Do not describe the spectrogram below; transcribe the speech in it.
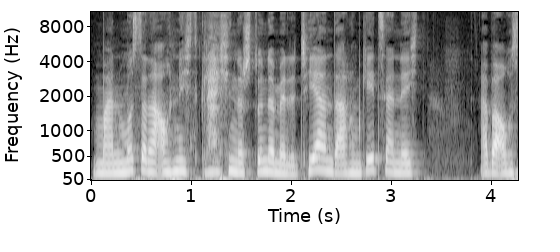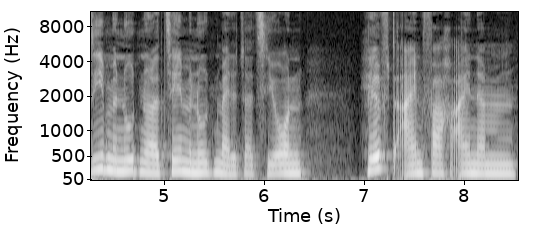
Man muss dann auch nicht gleich in der Stunde meditieren, darum geht es ja nicht, aber auch sieben Minuten oder zehn Minuten Meditation hilft einfach einem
